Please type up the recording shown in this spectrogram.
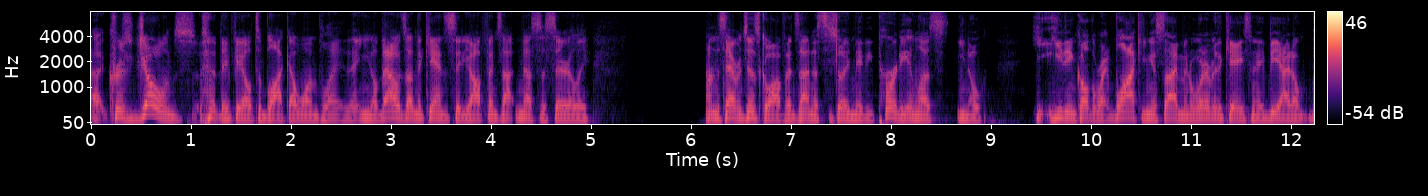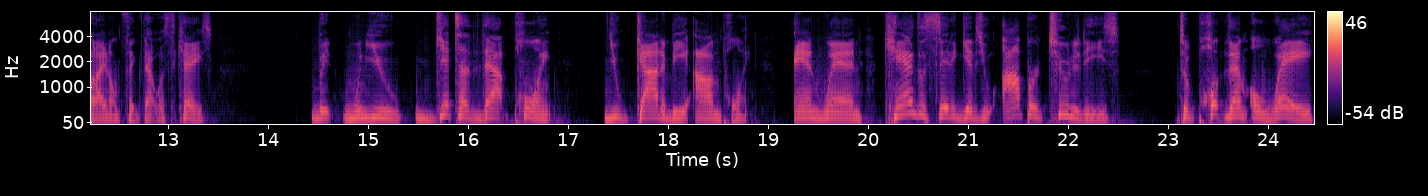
Uh, Chris Jones, they failed to block out one play. You know that was on the Kansas City offense, not necessarily on the San Francisco offense, not necessarily maybe Purdy, unless you know he, he didn't call the right blocking assignment or whatever the case may be. I don't, but I don't think that was the case. But when you get to that point, you got to be on point. And when Kansas City gives you opportunities to put them away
